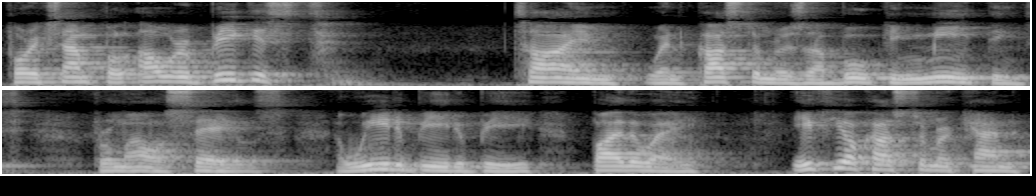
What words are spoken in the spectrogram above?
For example, our biggest time when customers are booking meetings from our sales. We the B2B, by the way, if your customer can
